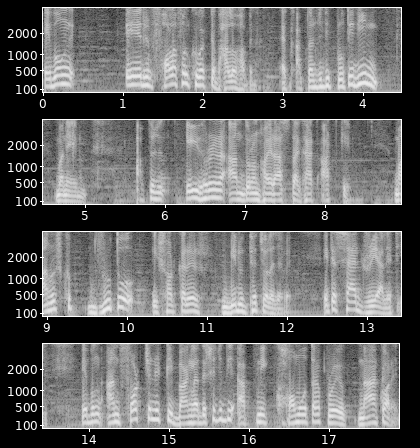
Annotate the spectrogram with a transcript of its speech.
এবং এর ফলাফল খুব একটা ভালো হবে না। আপনার যদি প্রতিদিন মানে আপনার এই ধরনের আন্দোলন হয়, রাস্তাঘাট আটকে, মানুষ খুব দ্রুত এই সরকারের বিরুদ্ধে চলে যাবে। এটা স্যাড রিয়ালিটি এবং আনফর্চুনেটলি বাংলাদেশে যদি আপনি ক্ষমতা প্রয়োগ না করেন,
